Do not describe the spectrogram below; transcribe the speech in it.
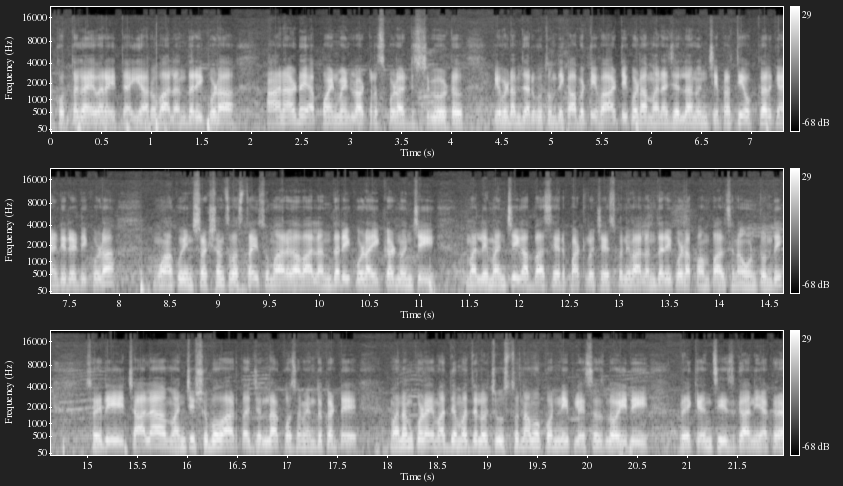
ఆ కొత్తగా ఎవరైతే అయ్యారో వాళ్ళందరికీ కూడా ఆనాడే అపాయింట్మెంట్ లెటర్స్ కూడా డిస్ట్రిబ్యూట్ ఇవ్వడం జరుగుతుంది. కాబట్టి వాటి కూడా మన జిల్లా నుంచి ప్రతి ఒక్కరి క్యాండిడేట్ కూడా మాకు ఇన్స్ట్రక్షన్స్ వస్తాయి. సుమారుగా వాళ్ళందరికీ కూడా ఇక్కడ నుంచి మళ్ళీ మంచిగా బస్ ఏర్పాట్లు చేసుకుని వాళ్ళందరికీ కూడా పంపాల్సిన ఉంటుంది. సో ఇది చాలా మంచి శుభవార్త జిల్లా కోసం. ఎందుకంటే మనం కూడా ఈ మధ్య మధ్యలో చూస్తున్నాము కొన్ని ప్లేసెస్లో ఇది వేకెన్సీస్ కానీ అక్కడ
